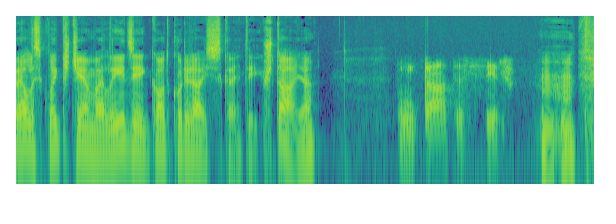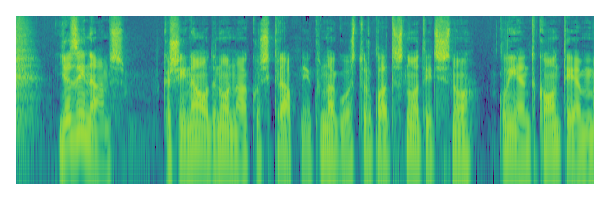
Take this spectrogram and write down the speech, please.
peles klikšķiem vai līdzīgi kaut kur ir aizskaitījuši. Tā, ja? Tā tas ir. Mm -hmm. Ja zināms, ka šī nauda nonākusi krāpnieku nagos, turklāt tas noticis no klientu kontiem,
